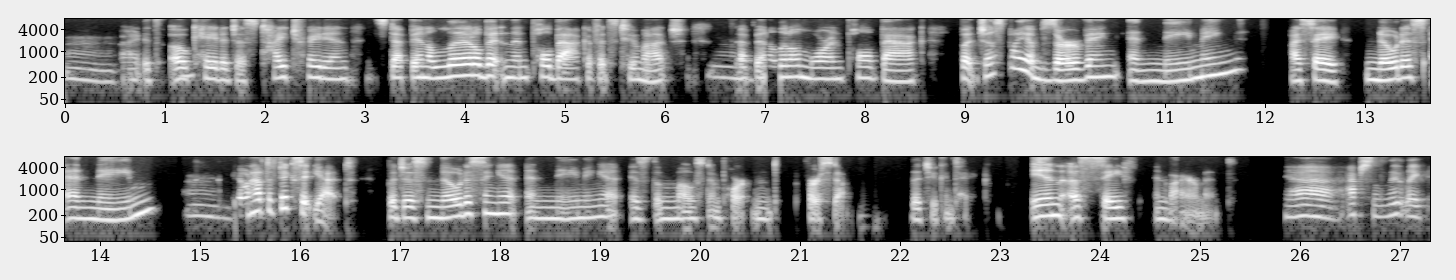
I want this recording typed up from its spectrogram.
Mm. Right. It's okay to just titrate in, step in a little bit and then pull back if it's too much, mm. step in a little more and pull back. But just by observing and naming, I say notice and name. Mm. You don't have to fix it yet, but just noticing it and naming it is the most important first step that you can take in a safe environment. Yeah, absolutely.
